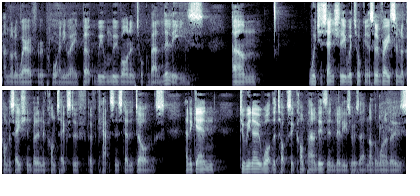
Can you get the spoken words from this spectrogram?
I'm not aware of a report anyway, but we will move on and talk about lilies. Um, which essentially we're talking a sort of very similar conversation, but in the context of, of cats instead of dogs. And again, do we know what the toxic compound is in lilies, or is that another one of those,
